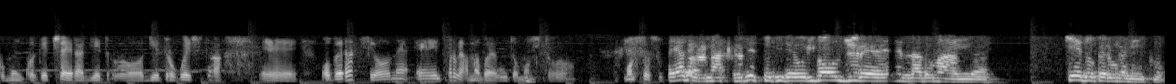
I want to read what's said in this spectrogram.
comunque che c'era dietro, dietro questa eh, operazione e il programma poi ha avuto molto, molto E successo. allora Max, adesso ti devo rivolgere la domanda. Chiedo per un amico,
